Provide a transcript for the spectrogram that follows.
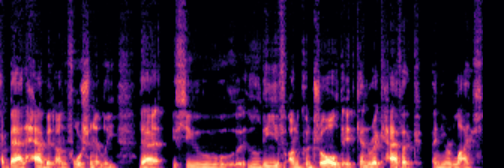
a bad habit, unfortunately, that if you leave uncontrolled, it can wreak havoc in your life.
